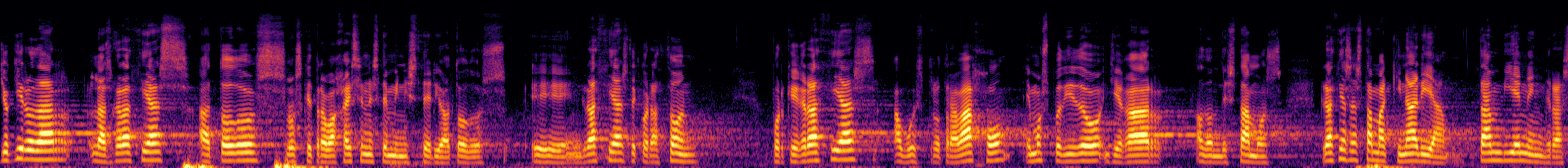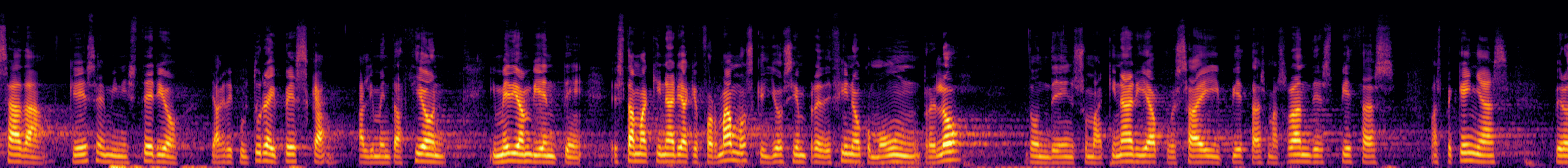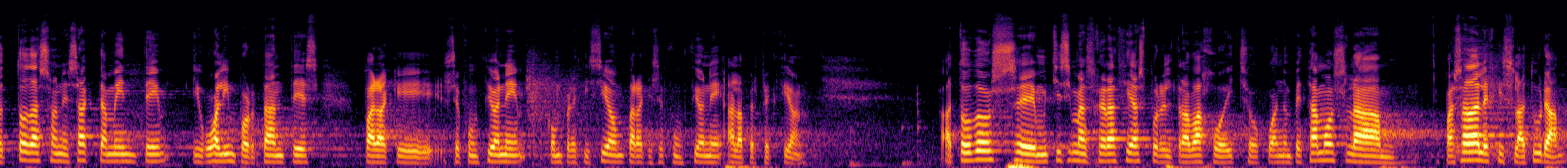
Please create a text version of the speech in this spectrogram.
Yo quiero dar las gracias a todos los que trabajáis en este ministerio, a todos. Eh, gracias de corazón, porque gracias a vuestro trabajo hemos podido llegar a donde estamos. Gracias a esta maquinaria tan bien engrasada que es el Ministerio de Agricultura y Pesca, Alimentación y Medio Ambiente, esta maquinaria que formamos, que yo siempre defino como un reloj, donde en su maquinaria pues hay piezas más grandes, piezas más pequeñas, pero todas son exactamente igual importantes para que se funcione con precisión, para que se funcione a la perfección. A todos, eh, muchísimas gracias por el trabajo hecho. Cuando empezamos la pasada legislatura,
